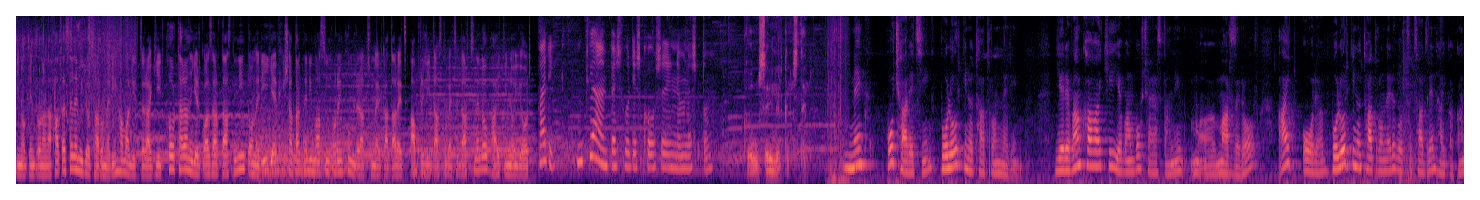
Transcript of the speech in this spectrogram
կինոկենտրոնը նախատեսել է միջոցառումների համալիր ծրագիր։ Խորհրդարանը 2019-ին տոների եւ հիշատակների մասին օրենքում լրացումներ կատարեց, ապրիլի 16-ը դարձնելով Հայ կինոյի օր։ Բարի, ինչու է այնպես, որ ես քո ուսերին եմ նստում քո ուսերին էլ կնստեն։ Մենք կոչ արեցինք բոլոր կինոթատրոններին Երևան քաղաքի եւ ամբողջ Հայաստանի մարզերով այդ օրը բոլոր կինոթատրոնները որ ցուցադրեն հայկական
